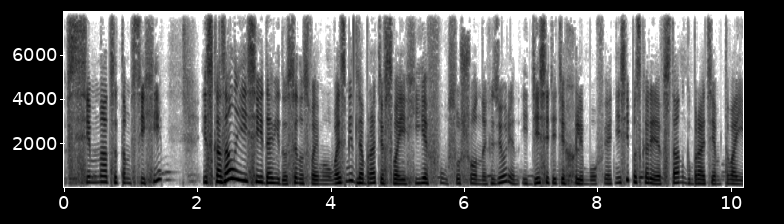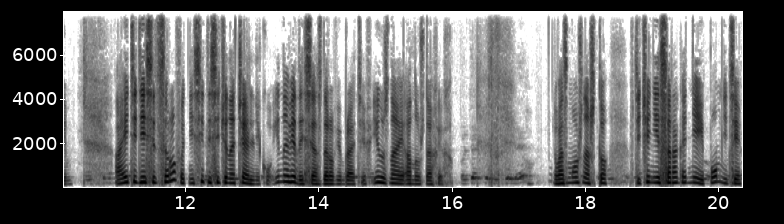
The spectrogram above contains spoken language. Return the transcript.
В 17 стихе «И сказал Иисей Давиду, сыну своему, возьми для братьев своих ефу сушеных зерен и десять этих хлебов, и отнеси поскорее в стан к братьям твоим. А эти десять сыров отнеси тысяченачальнику, и наведайся о здоровье братьев, и узнай о нуждах их». Возможно, что в течение 40 дней, помните,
